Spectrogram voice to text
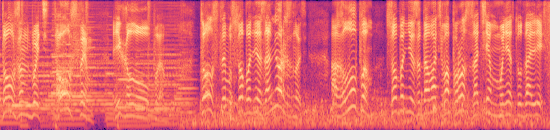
должен быть толстым и глупым. Толстым, чтобы не замерзнуть А глупым, чтобы не задавать вопрос, зачем мне туда лезть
